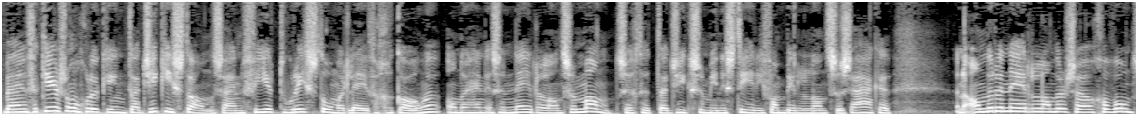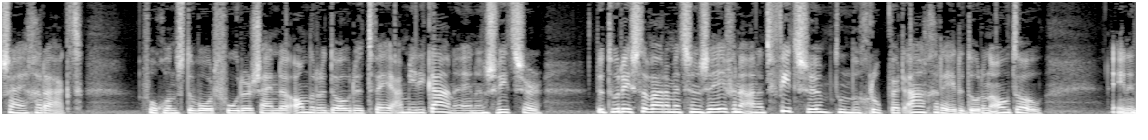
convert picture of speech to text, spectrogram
Bij een verkeersongeluk in Tajikistan zijn vier toeristen om het leven gekomen. Onder hen is een Nederlandse man, zegt het Tajikse ministerie van Binnenlandse Zaken. Een andere Nederlander zou gewond zijn geraakt. Volgens de woordvoerder zijn de andere doden twee Amerikanen en een Zwitser. De toeristen waren met z'n zevenen aan het fietsen toen de groep werd aangereden door een auto. De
